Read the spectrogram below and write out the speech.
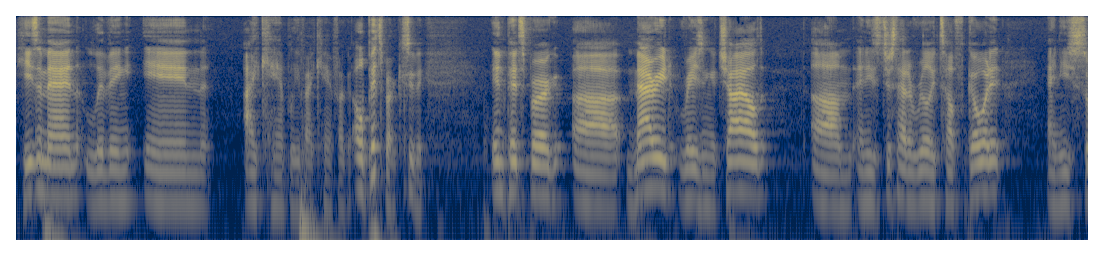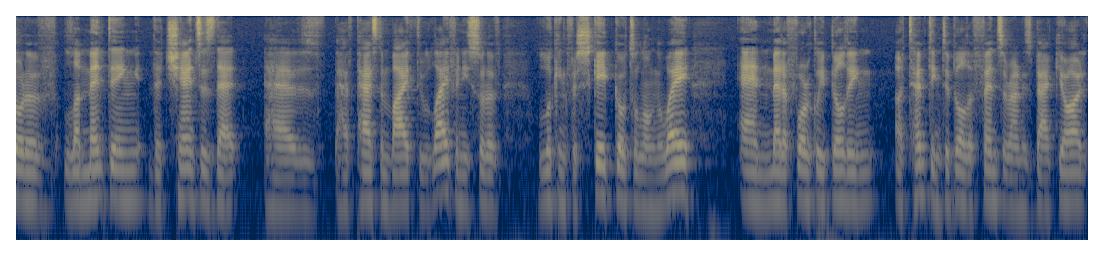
he's a man living in. I can't believe I can't fucking. Oh, Pittsburgh. Excuse me. In Pittsburgh, uh, married, raising a child, um, and he's just had a really tough go at it. And he's sort of lamenting the chances that have have passed him by through life, and he's sort of looking for scapegoats along the way, and metaphorically building, attempting to build a fence around his backyard,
